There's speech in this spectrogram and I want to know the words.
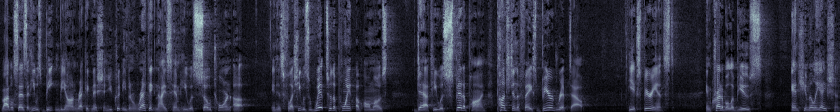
The Bible says that he was beaten beyond recognition. You couldn't even recognize him. He was so torn up in his flesh. He was whipped to the point of almost death. He was spit upon, punched in the face, beard ripped out. He experienced incredible abuse and humiliation.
